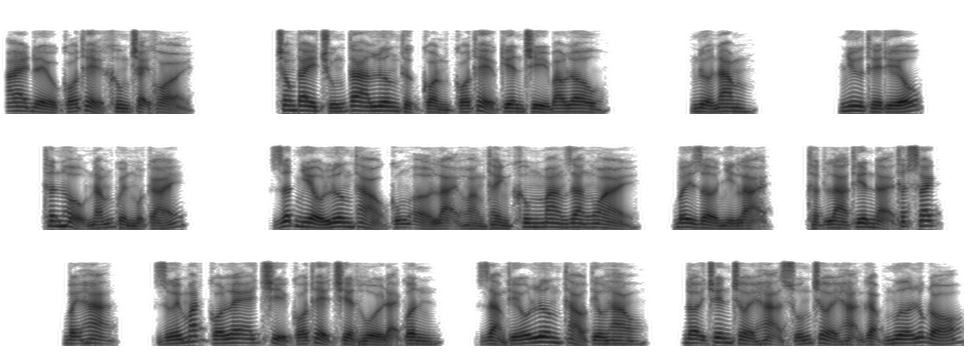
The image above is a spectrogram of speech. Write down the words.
ai đều có thể không chạy khỏi. Trong tay chúng ta lương thực còn có thể kiên trì bao lâu? Nửa năm. Như thế thiếu. Thân hậu nắm quyền một cái. Rất nhiều lương thảo cũng ở lại hoàng thành không mang ra ngoài, bây giờ nhìn lại, thật là thiên đại thất sách. Bậy hạ, dưới mắt có lẽ chỉ có thể triệt hồi đại quân, giảm thiếu lương thảo tiêu hao, đợi trên trời hạ xuống trời hạn gặp mưa lúc đó,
